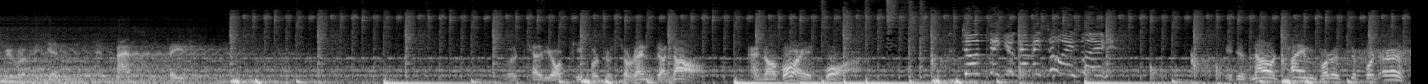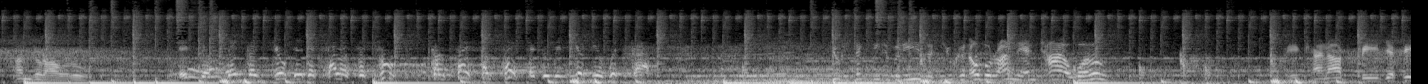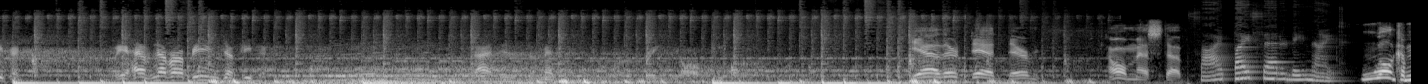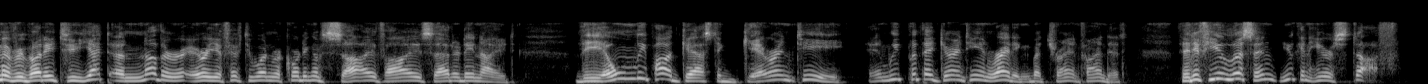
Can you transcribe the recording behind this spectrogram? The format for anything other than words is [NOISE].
We will begin a mass invasion. We'll tell your people to surrender now and avoid war. Don't think you get me so easily! It is now time for us to put Earth under our rule. It's your sacred duty to tell us the truth. Confess, confess that you've been guilty of witchcraft. You expect me to believe that you can overrun the entire world? We cannot be defeated. We have never been defeated. That is the message. Bring your people. Yeah, they're dead. They're all messed up. Sci-Fi Saturday night. Welcome, everybody, to yet another Area 51 recording of Sci Fi Saturday Night, the only podcast to guarantee, and we put that guarantee in writing, but try and find it, that if you listen, you can hear stuff.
